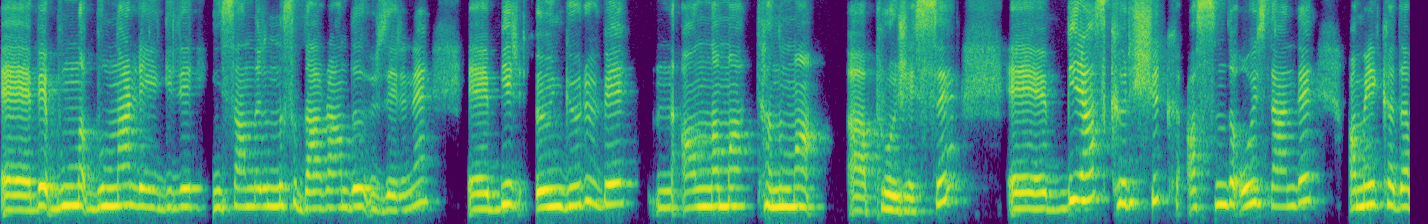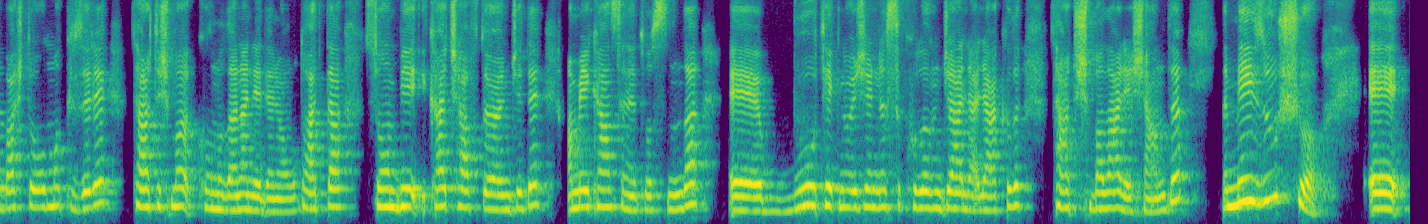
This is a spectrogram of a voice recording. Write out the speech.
e, ve bunla, bunlarla ilgili insanların nasıl davrandığı üzerine e, bir öngörü ve anlama, tanıma projesi. biraz karışık aslında o yüzden de Amerika'da başta olmak üzere tartışma konularına neden oldu. Hatta son birkaç hafta önce de Amerikan Senatosu'nda bu teknolojileri nasıl kullanacağı ile alakalı tartışmalar yaşandı. Mevzu şu, e,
